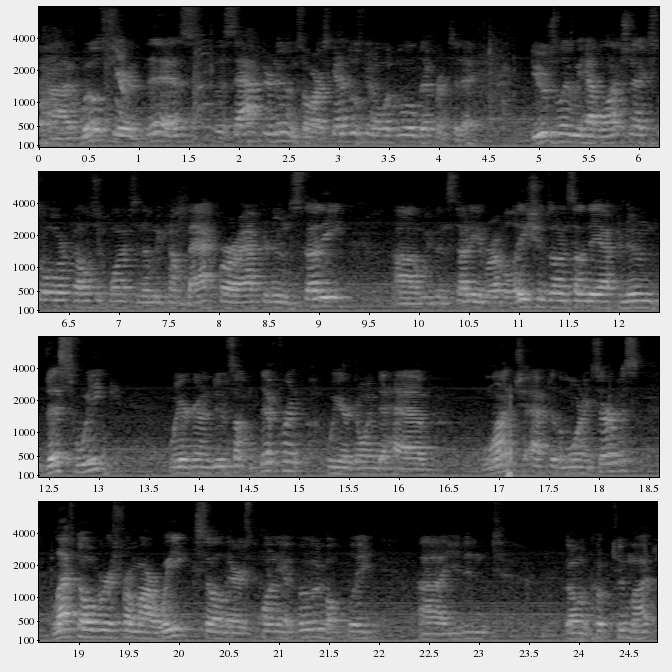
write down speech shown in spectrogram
Uh, I will share this this afternoon, so our schedule's going to look a little different today. Usually we have lunch next door, fellowship lunch, and then we come back for our afternoon study. Uh, we've been studying Revelations on Sunday afternoon. This week, we are going to do something different. We are going to have lunch after the morning service, leftovers from our week, so there's plenty of food. Hopefully, uh, you didn't go and cook too much.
